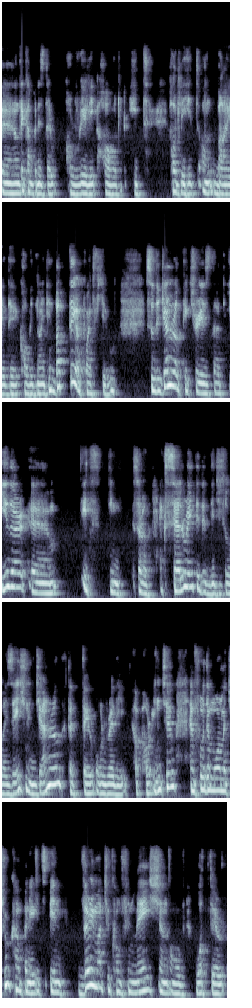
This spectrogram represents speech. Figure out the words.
and the companies that are really hard hit, hardly hit on by the COVID-19, but they are quite few. So the general picture is that either um, it's in sort of accelerated the digitalization in general that they already are into, and for the more mature company, it's been very much a confirmation of what they're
